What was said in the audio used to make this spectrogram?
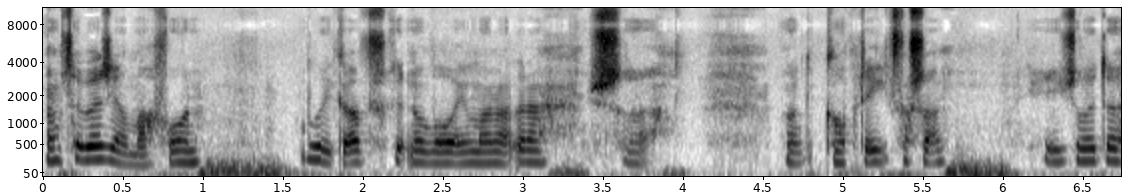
I'm too busy on my phone. Like, I've just got no volume on it there. Just uh, not get copyright for something. I usually do.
